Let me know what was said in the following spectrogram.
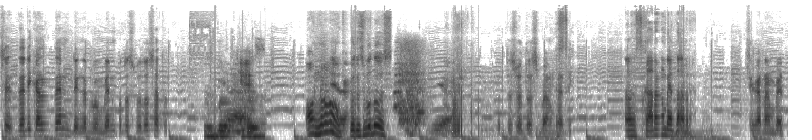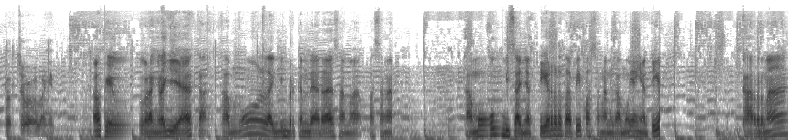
Tadi kalian dengar Bian putus-putus satu. Terus, Iya. oh no Iya. putus-putus Iya. Putus-putus Bang tadi. Eh, sekarang better Sekarang better, coba ulangin. Oke, ulangi lagi ya. Kak, kamu lagi berkendara sama pasangan. Kamu bisa nyetir, tapi pasangan kamu yang nyetir. Karena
